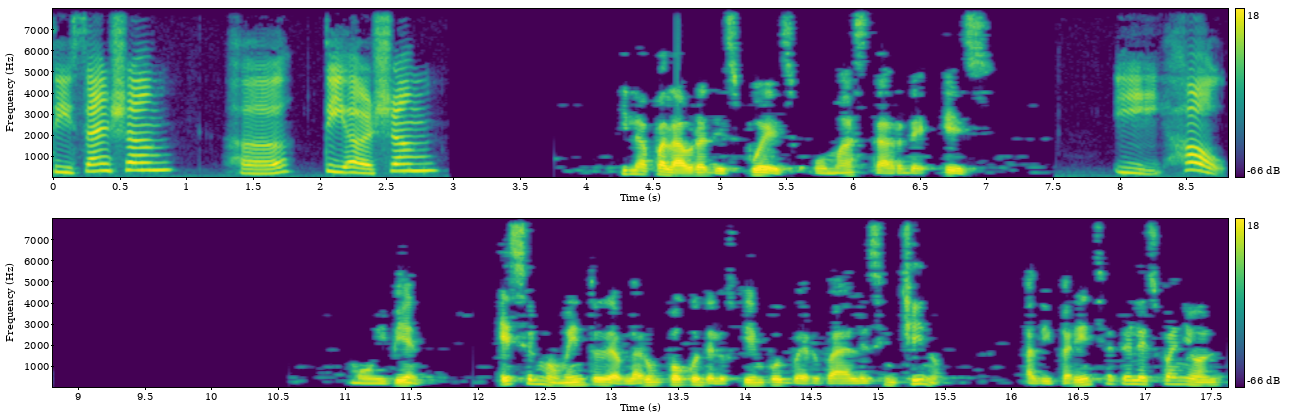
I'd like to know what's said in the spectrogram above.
第三声和第二声， y la palabra después o más tarde es. 以后，Muy bien. Es el momento de hablar un poco de los tiempos verbales en chino. A diferencia del español,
